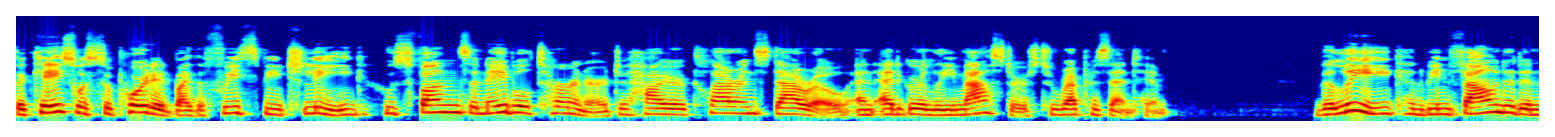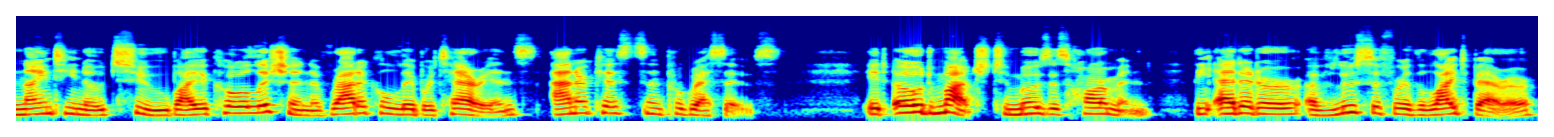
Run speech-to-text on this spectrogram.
The case was supported by the Free Speech League, whose funds enabled Turner to hire Clarence Darrow and Edgar Lee Masters to represent him. The League had been founded in 1902 by a coalition of radical libertarians, anarchists, and progressives. It owed much to Moses Harman, the editor of Lucifer the Lightbearer,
